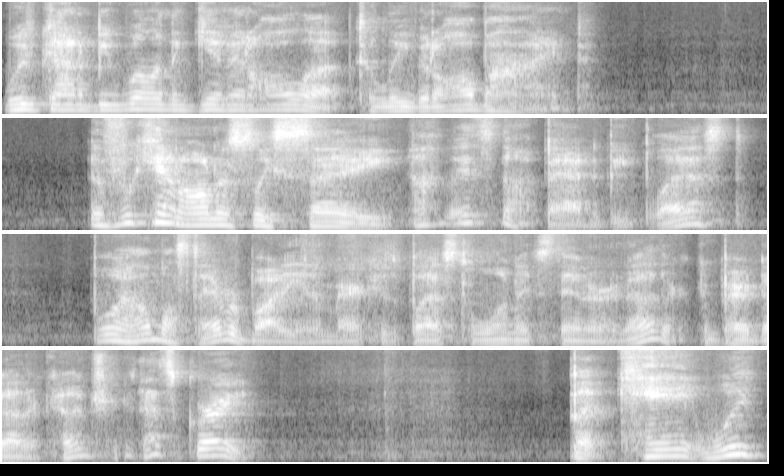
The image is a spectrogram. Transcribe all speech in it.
we've got to be willing to give it all up, to leave it all behind. If we can't honestly say, "Uh, it's not bad to be blessed, boy, almost everybody in America is blessed to one extent or another compared to other countries. That's great. But can would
